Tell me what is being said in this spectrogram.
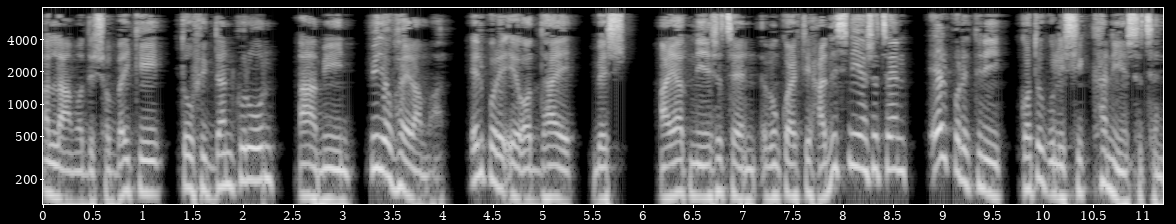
আল্লাহ আমাদের সবাইকে তৌফিক দান করুন। আমিন। প্রিয় ভাইয়ের আমার, এরপরে এ অধ্যায়ে বেশ আয়াত নিয়ে এসেছেন এবং কয়েকটি হাদিস নিয়ে এসেছেন। এরপরে তিনি কতগুলি শিক্ষা নিয়ে এসেছেন।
